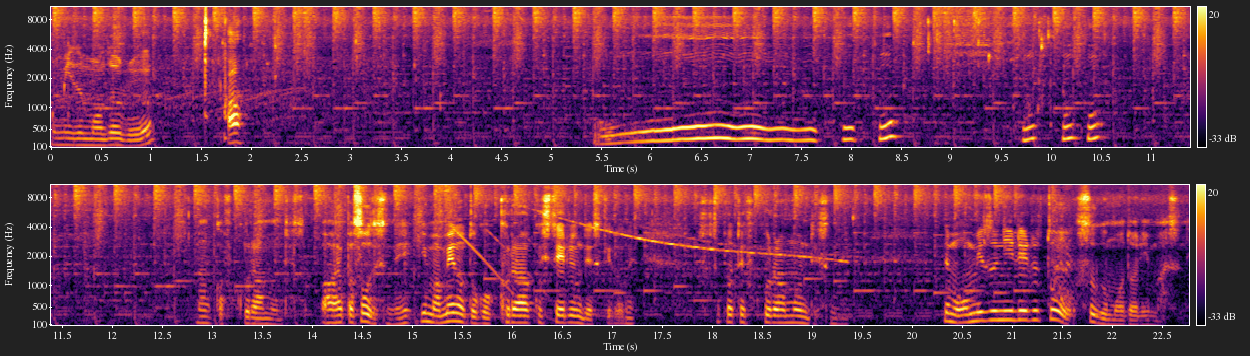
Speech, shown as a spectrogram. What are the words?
お水戻る？あ。おおほほほほなんか膨らむんですあやっぱそうですね今目のとこ暗くしてるんですけどねそこで膨らむんですねでもお水に入れるとすぐ戻りますね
